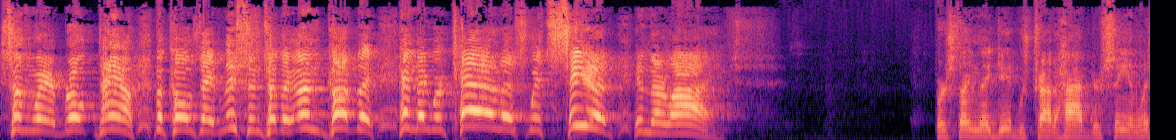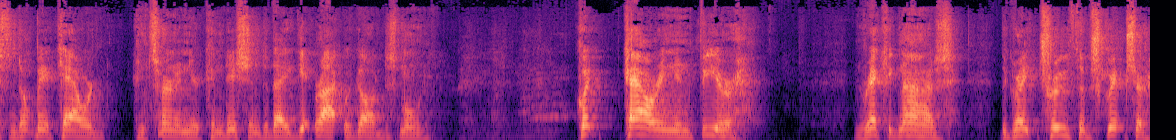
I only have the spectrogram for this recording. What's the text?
somewhere, broke down because they listened to the ungodly and they were careless with sin in their lives. First thing they did was try to hide their sin. Listen, don't be a coward concerning your condition today. Get right with God this morning. Quit cowering in fear and recognize the great truth of Scripture,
